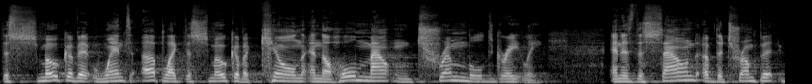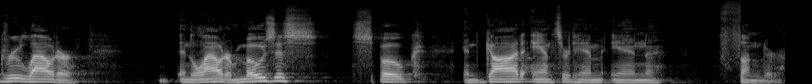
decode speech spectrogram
The smoke of it went up like the smoke of a kiln, and the whole mountain trembled greatly. And as the sound of the trumpet grew louder and louder, Moses spoke and God answered him in thunder.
